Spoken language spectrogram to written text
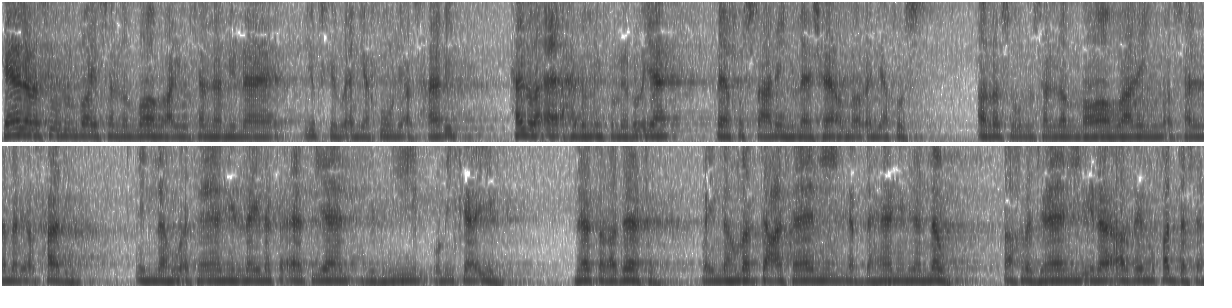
كان رسول الله صلى الله عليه وسلم مما يكثر أن يقول لأصحابه هل رأى أحد منكم من رؤيا؟ فيقص عليه ما شاء الله أن يقص الرسول صلى الله عليه وسلم لأصحابه إنه أتاني الليلة آتيان جبريل وميكائيل ذات غداة وإنهما ابتعثاني نبهاني من النوم فأخرجاني إلى أرض مقدسة.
